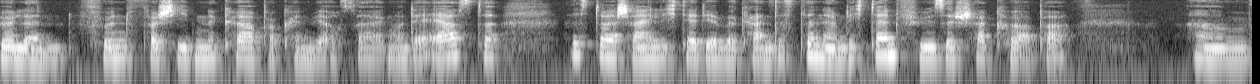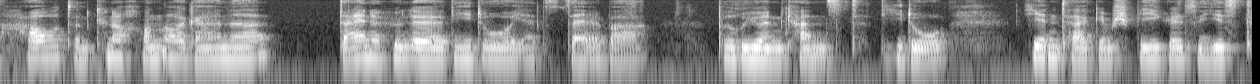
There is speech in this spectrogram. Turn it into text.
Hüllen, fünf verschiedene Körper, können wir auch sagen. Und der erste ist wahrscheinlich der dir bekannteste, nämlich dein physischer Körper. Ähm, Haut und Knochen, Organe, deine Hülle, die du jetzt selber berühren kannst, die du jeden Tag im Spiegel siehst,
